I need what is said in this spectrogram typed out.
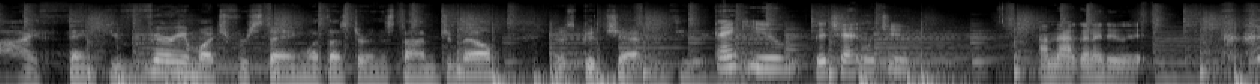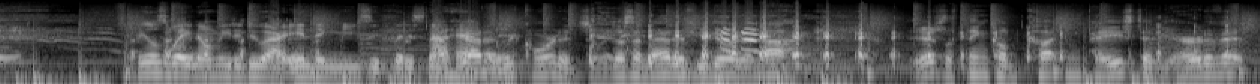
I thank you very much for staying with us during this time, Jumelle. It was good chatting with you. Again. Thank you. Good chatting with you. I'm not going to do it. Bill's waiting on me to do our ending music, but it's not I've got happening. it recorded, so it doesn't matter if you do it or not. There's a thing called cut and paste. Have you heard of it?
